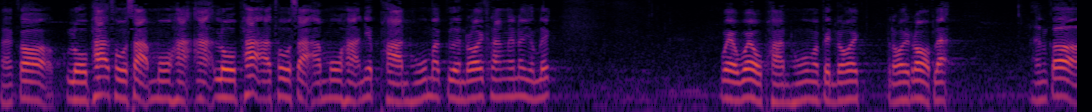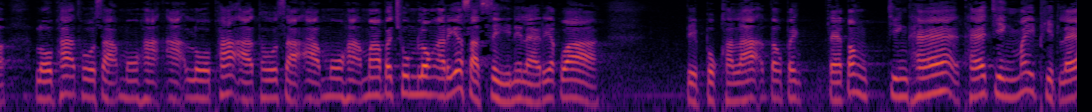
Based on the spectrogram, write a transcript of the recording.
แล้วก็โลภะโทสะโมหะอะโลภะอะโทสะอะโมหะเนี่ยผ่านหูมาเกินร้อยครั้งแล้วนะโยมเล็ก แววแววผ่านหูมาเป็นร้อยร้อยรอบแล้วนั้นก็โลภะโทสะโมหะอะโลภะอะโทสะอะโมหะมาประชุมลงอริยสัจสี่นี่แหละเรียกว่าติปุคละต้องเป็นแต่ต้องจริงแท้แท้จริงไม่ผิดและ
